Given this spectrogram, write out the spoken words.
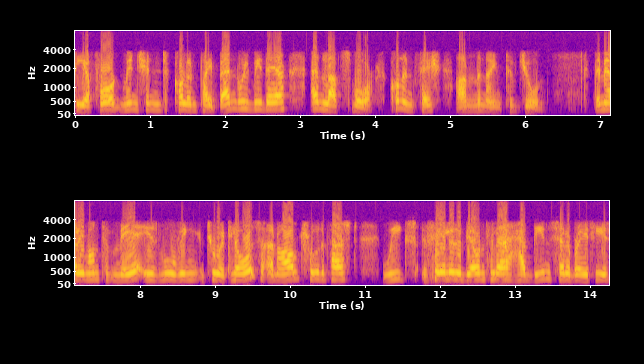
The aforementioned Cullen Pipe Band will be there and lots more. Cullen Feis on the 9th of June. The merry month of May is moving to a close, and all through the past weeks, Féile the Beantala have been celebrated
